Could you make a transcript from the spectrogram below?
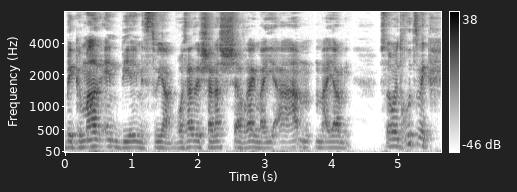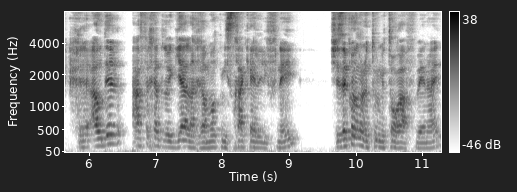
בגמר NBA מסוים. והוא עשה את זה שנה שעברה עם מי- מיאמי. זאת אומרת, חוץ מקראודר, אף אחד לא הגיע לרמות משחק האלה לפני, שזה קודם כל נתון מטורף בעיניי.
